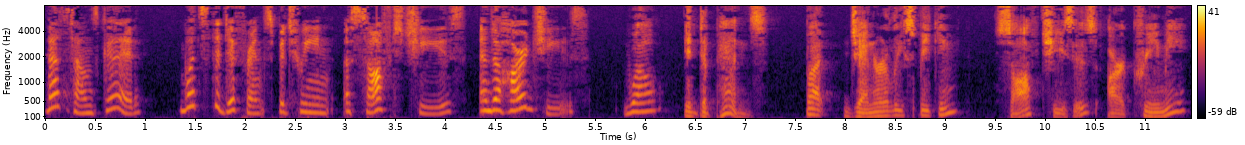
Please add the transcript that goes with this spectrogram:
That sounds good. What's the difference between a soft cheese and a hard cheese? Well, it depends. But generally speaking, soft cheeses are creamy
